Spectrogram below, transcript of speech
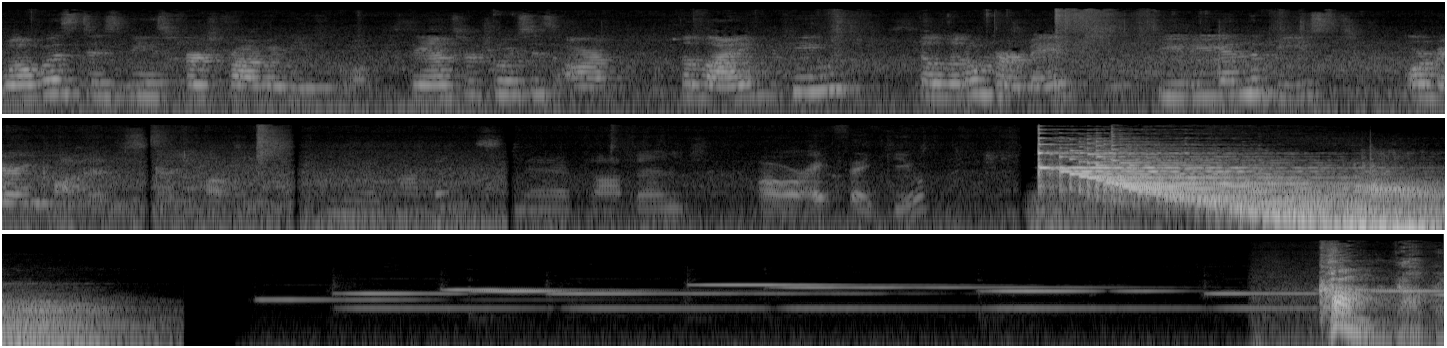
what was Disney's first Broadway musical? The answer choices are The Lion King, The Little Mermaid, Beauty and the Beast, or Mary Poppins. Mary Poppins. Mary Poppins, All right, thank you. Come, Dobby.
